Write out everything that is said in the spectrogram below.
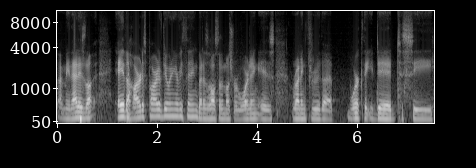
I mean, that is the, a the hardest part of doing everything, but it's also the most rewarding is running through the work that you did to see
